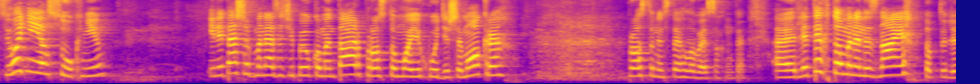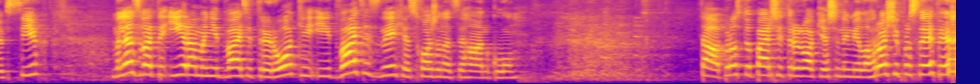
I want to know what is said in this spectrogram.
Сьогодні я в сукні. І не те, щоб мене зачепив коментар, просто моє худі ще мокре. Просто не встигло висохнути. Е, для тих, хто мене не знає, тобто для всіх, мене звати Іра, мені 23 роки, і 20 з них я схожа на циганку. Так, просто перші три роки я ще не вміла гроші просити.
